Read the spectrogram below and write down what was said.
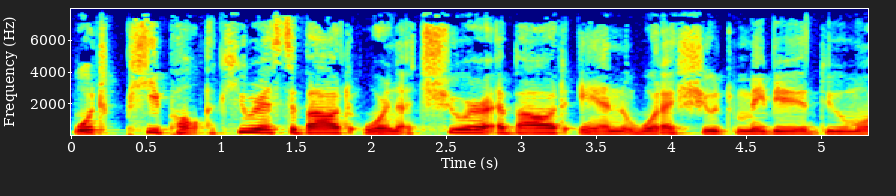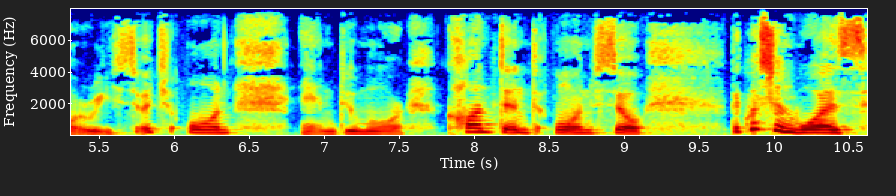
what people are curious about or not sure about and what I should maybe do more research on and do more content on. So the question was,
